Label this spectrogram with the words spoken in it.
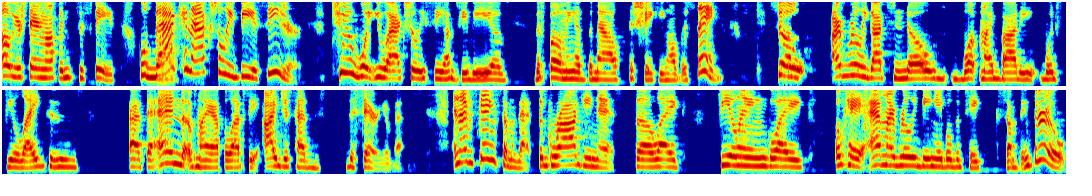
oh, you're staring off into space. Well, that can actually be a seizure to what you actually see on TV of the foaming of the mouth, the shaking, all those things. So I really got to know what my body would feel like because at the end of my epilepsy, I just had the staring events. And I was getting some of that the grogginess, the like feeling like, okay, am I really being able to take something through?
